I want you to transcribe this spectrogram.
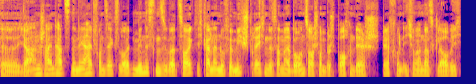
Äh, ja, anscheinend hat es eine Mehrheit von sechs Leuten mindestens überzeugt. Ich kann da nur für mich sprechen, das haben wir ja bei uns auch schon besprochen. Der Steff und ich waren das, glaube ich,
